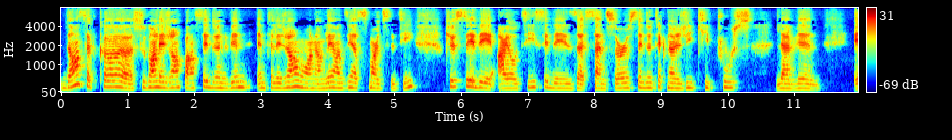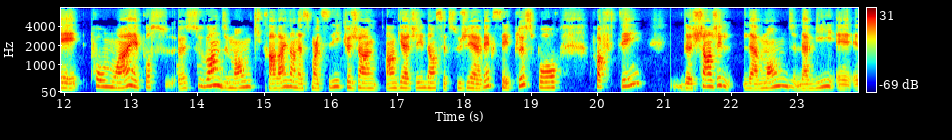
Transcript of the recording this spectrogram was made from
Dans ce cas, euh, souvent les gens pensaient d'une ville intelligente ou en anglais on dit smart city, que c'est des IoT, c'est des euh, sensors, c'est des technologies qui poussent la ville. Et pour moi et pour euh, souvent du monde qui travaille dans la smart city que j'ai engagé dans ce sujet avec, c'est plus pour profiter de changer le monde, la vie et,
